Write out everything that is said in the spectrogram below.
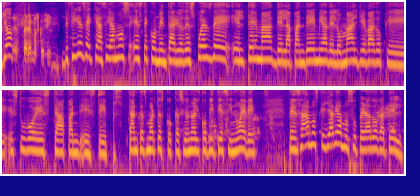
yo, Esperemos que sí. Fíjese que hacíamos este comentario después de el tema de la pandemia, de lo mal llevado que estuvo esta este pues, tantas muertes que ocasionó el COVID-19. Pensábamos que ya habíamos superado a Gatel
